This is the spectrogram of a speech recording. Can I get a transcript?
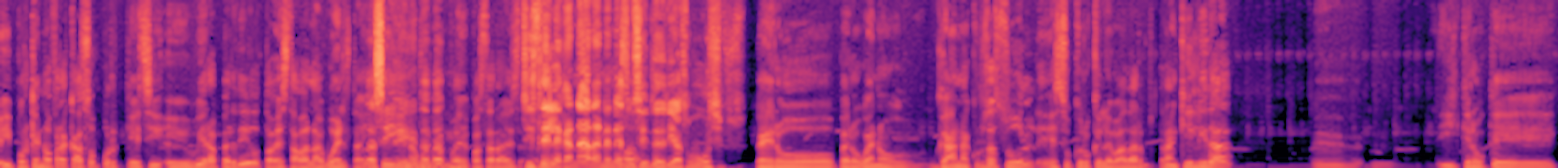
¿Y por qué no fracaso? Porque si eh, hubiera perdido, todavía estaba la vuelta. Y sigue, en la vuelta puede pasar a esa. Si se le ganaran en eso, No. sí dirías, uy, Pero, pero bueno, gana Cruz Azul, eso creo que le va a dar tranquilidad. eh, y creo que,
